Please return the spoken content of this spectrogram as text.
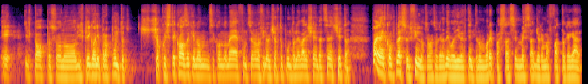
e il top sono gli spiegoni, però appunto ho queste cose che non, secondo me funzionano fino a un certo punto nelle varie scene d'azione, eccetera. Poi nel complesso il film l'ho trovato gradevole e divertente, non vorrei passasse il messaggio che mi ha fatto cagare.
